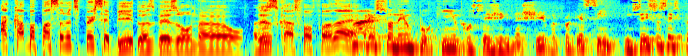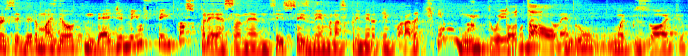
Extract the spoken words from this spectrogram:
Acaba passando despercebido, às vezes, ou não. Às vezes os caras falam, falando, Eu é. impressionei um pouquinho com o CGI da Shiva, porque assim, não sei se vocês perceberam, mas The Walking Dead é meio feito às pressas, né? Não sei se vocês lembram, nas primeiras temporadas tinha muito erro, Total. né? Eu lembro um, um episódio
